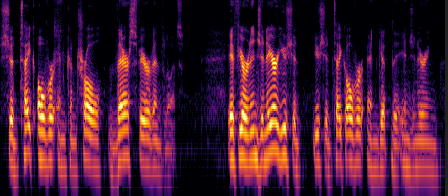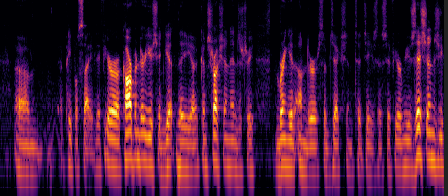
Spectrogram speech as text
should take over and control their sphere of influence. If you're an engineer, you should, you should take over and get the engineering um, people saved. If you're a carpenter, you should get the uh, construction industry, bring it under subjection to Jesus. If you're musicians, you,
